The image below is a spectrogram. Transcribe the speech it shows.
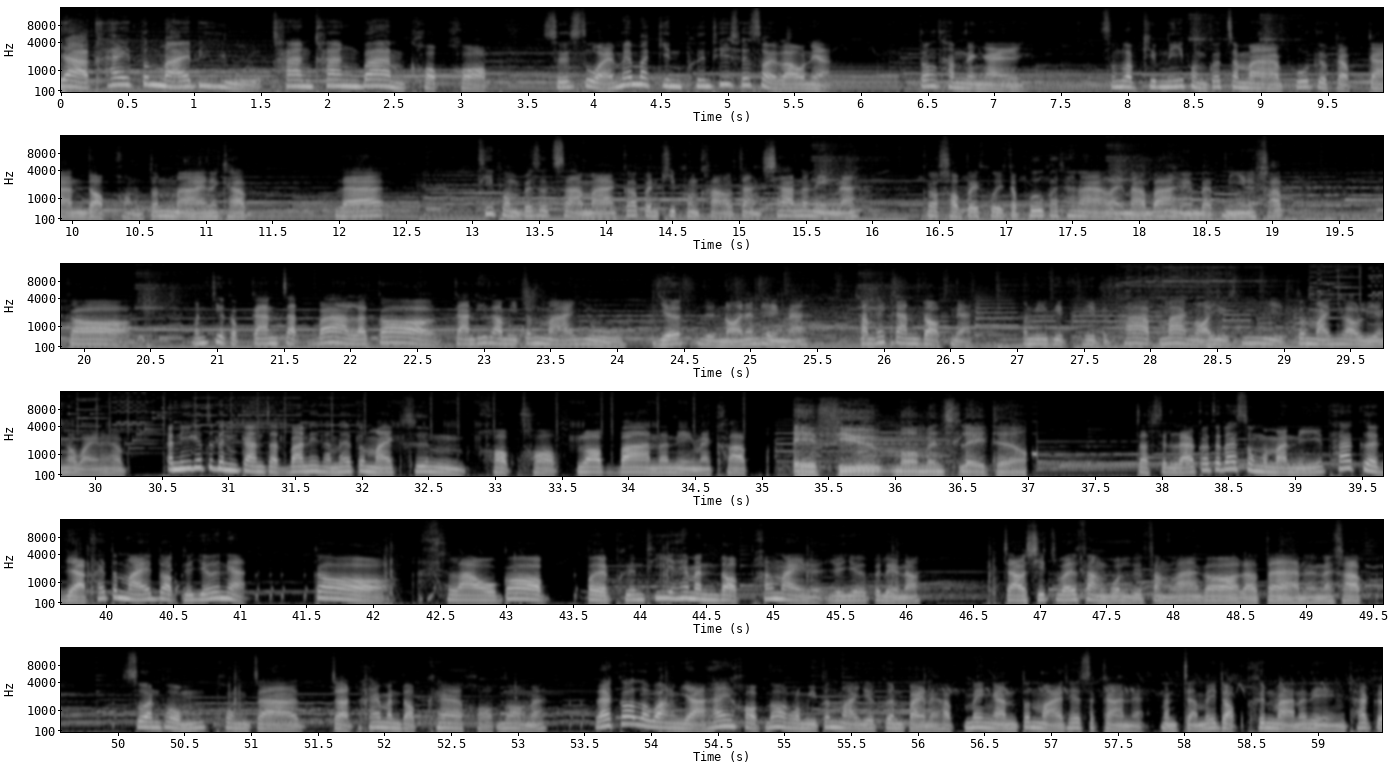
อยากให้ต้นไม้ไปอยู่ข้างข้างๆบ้านขอบขอบสวยๆ ไม่มากินพื้นที่สวยๆเราเนี่ย ต้องทำยังไงสำหรับคลิปนี้ผมก็จะมาพูดเกี่ยวกับการดรอปของต้นไม้นะครับ และที่ผมไปศึกษามาก็เป็นคลิปของเขาต่างชาตินั่นเองนะ ก็เขาไปคุยกับผู้พัฒนาอะไรมาบ้างอย่างแบบนี้นะครับ ก็มันเกี่ยวกับการจัดบ้านแล้วก็การที่เรามีต้นไม้อยู่เยอะหรือน้อยนั่นเองนะทำให้การดรอปเนี่ย มันมีประสิทธิภาพมากน้อยอยู่ที่ต้นไม้ที่เราเลี้ยงเอาไว้นะครับ อันนี้ก็จะเป็นการจัดบ้านที่ทำให้ต้นไม้ขึ้นขอบขอบรอบบ้านนั่นเองนะครับ A few moments later. จัดเสร็จแล้วก็จะได้ทรงประมาณนี้ ถ้าเกิดอยากให้ต้นไม้ดรอปเยอะๆเนี่ย ก็เราก็เปิดพื้นที่ให้มันดรอปข้างในเนี่ยเยอะๆไปเลยเนาะจะเอาชิดไว้ฝั่งบนหรือฝั่งล่างก็แล้วแต่นะครับ ส่วนผมคงจะจัดให้มันดรอปแค่ขอบนอกนะ และก็ระวังอย่าให้ขอบนอกเรามีต้นไม้เยอะเกินไปนะครับ ไม่งั้นต้นไม้เทศกาลเนี่ยมันจะไม่ดรอปขึ้นมานั่นเอง ถ้าเกิด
